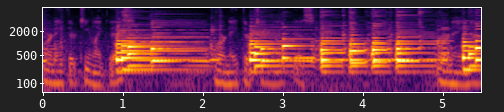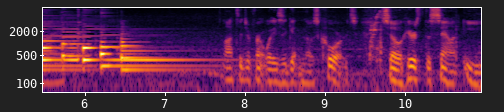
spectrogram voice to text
or an A13 like this, or an A13 like this, Of different ways of getting those chords. So here's the sound E.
